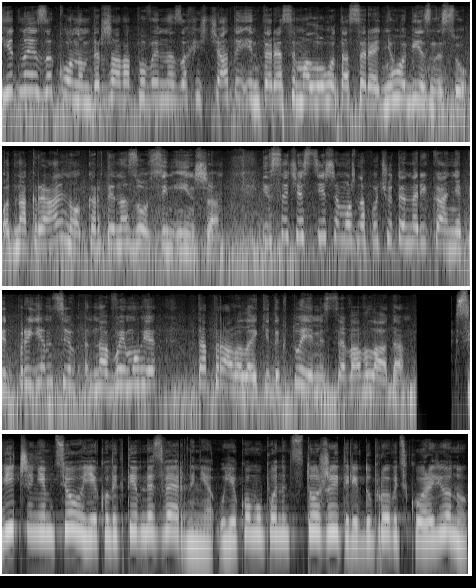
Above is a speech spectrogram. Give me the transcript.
Згідно із законом, держава повинна захищати інтереси малого та середнього бізнесу. Однак реально картина зовсім інша. І все частіше можна почути нарікання підприємців на вимоги та правила, які диктує місцева влада. Свідченням цього є колективне звернення, у якому понад 100 жителів Дубровицького району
